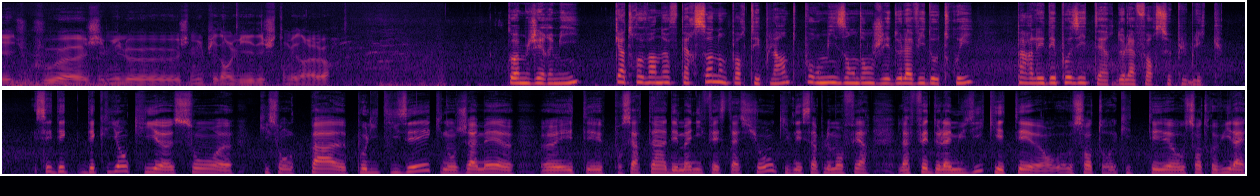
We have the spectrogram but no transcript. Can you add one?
Et du coup euh, j'ai mis, mis le pied dans le vide et je suis tombé dans la Loire. Comme Jérémy, 89 personnes ont porté plainte pour mise en danger de la vie d'autrui par les dépositaires de la force publique. C'est des, clients qui sont qui ne sont pas euh, politisés, qui n'ont jamais euh, euh, été, pour certains, des manifestations, qui venaient simplement faire la fête de la musique, qui était au centre, qui était au centre-ville,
